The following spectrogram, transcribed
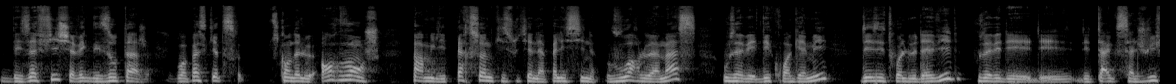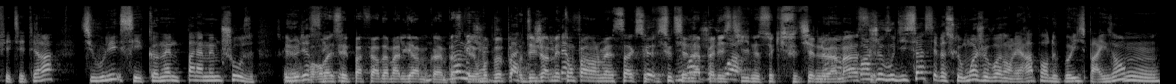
des affiches avec des otages. Je ne vois pas ce qu'il y a de scandaleux. En revanche, parmi les personnes qui soutiennent la Palestine, voire le Hamas, vous avez des croix gammées, des étoiles de David, vous avez des, des, tags sales juifs, etc. Si vous voulez, c'est quand même pas la même chose. Ce que je veux dire, on va essayer de pas faire d'amalgame quand même, parce qu'on peut pas, déjà mettons pas dans le même sac ceux qui soutiennent la Palestine et ceux qui soutiennent le Hamas. Quand je vous dis ça, c'est parce que moi je vois dans les rapports de police, par exemple, hmm.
